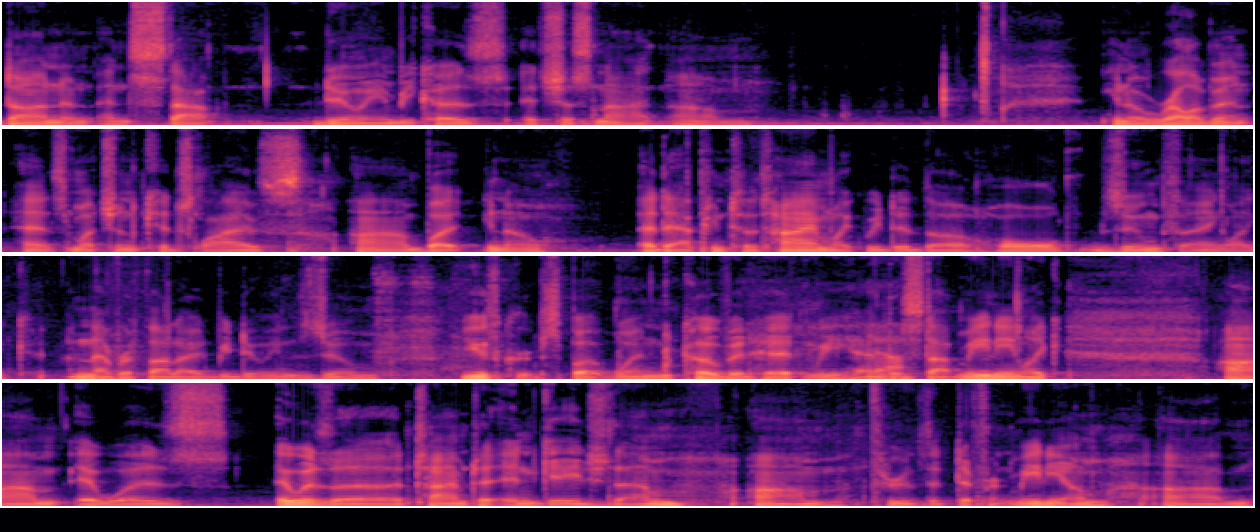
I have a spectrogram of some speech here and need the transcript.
done and, and stopped doing because it's just not um, you know relevant as much in kids' lives. Um, but you know, adapting to the time, like we did the whole Zoom thing. Like I never thought I'd be doing Zoom youth groups, but when COVID hit and we had Yeah. to stop meeting, like um, it was it was a time to engage them um, through the different medium. Um,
